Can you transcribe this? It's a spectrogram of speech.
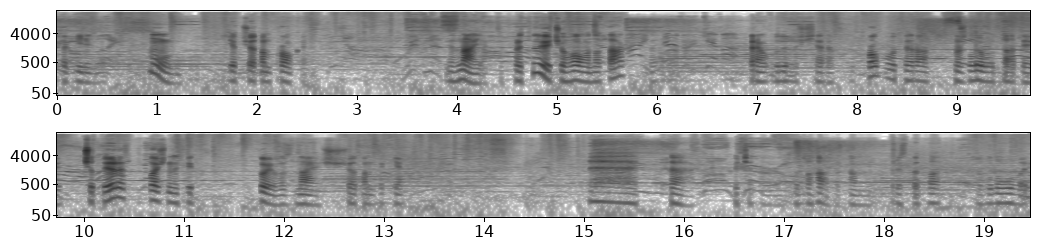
стабільно. Ну, якщо там проки. Не знаю, як це працює, чого воно так. Треба буде ще раз спробувати раз. Можливо, дати 4 точності. Хто його знає, що там таке. Е, так, хоча забагато, там 320 за головою.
